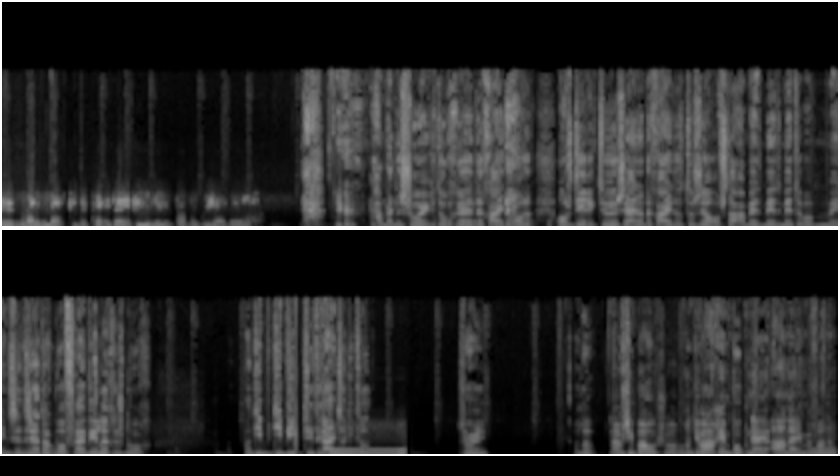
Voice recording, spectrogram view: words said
Eh, Maar ik kan niet één van jullie een paar boekjes uitdelen. Ja, maar dan zorg je toch, eh, dan ga je toch als, als directeur zijn en dan ga je er toch zelf staan met, met, met wat mensen. Er zijn ook wel vrijwilligers nog. Want die, die, die, die draait toch niet al... Sorry? Hallo? Nou is hij boos hoor, want je wou geen boek nee- aannemen van hem.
